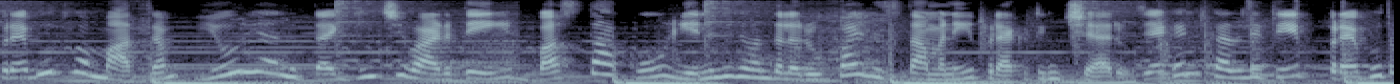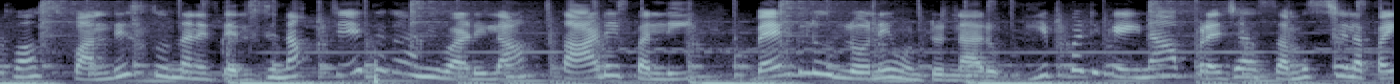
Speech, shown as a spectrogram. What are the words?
ప్రభుత్వం మాత్రం యూరియాను తగ్గించి వాడితే బస్తాకు ఎనిమిది వందల రూపాయలు ఇస్తామని ప్రకటించారు. జగన్ కదిలితే ప్రభుత్వం స్పందిస్తుందని తెలిసినా చేతగాని వాడిలా తాడేపల్లి బెంగళూరులోనే ఉంటున్నారు. ఇప్పటికైనా ప్రజా సమస్యలపై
